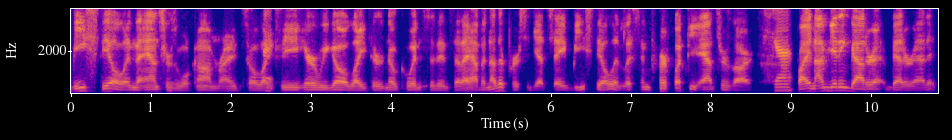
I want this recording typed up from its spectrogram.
be still and the answers will come, right? So like, right. see, here we go. Like there's no coincidence that I have another person yet saying be still and listen for what the answers are. Yeah. Right. And I'm getting better at better at it.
